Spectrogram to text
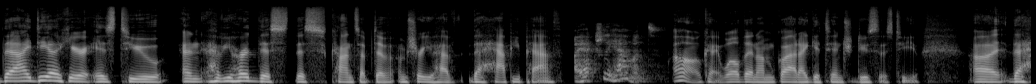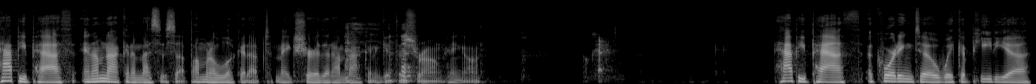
the idea here is to and have you heard this this concept of I'm sure you have the happy path. I actually haven't. Oh, okay. Well, then I'm glad I get to introduce this to you. Uh, the happy path, and I'm not going to mess this up. I'm going to look it up to make sure that I'm not going to get this wrong. Hang on. Happy path according to wikipedia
